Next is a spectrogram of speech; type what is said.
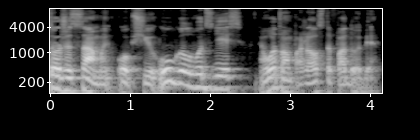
Тот же самый общий угол вот здесь. Вот вам, пожалуйста, подобие.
